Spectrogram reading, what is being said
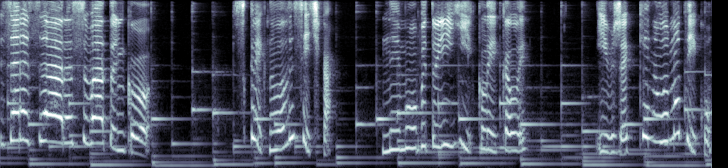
Зараз, зараз, сватонько. скрикнула лисичка немов би то її кликали. І вже кинула мотику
